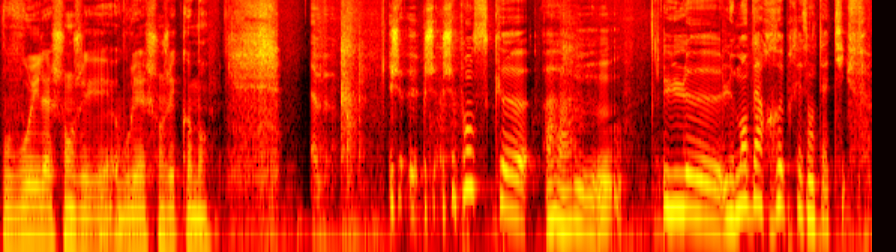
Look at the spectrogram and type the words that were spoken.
Vous voulez la changer. Vous voulez la changer comment? Je, pense que euh, le, mandat représentatif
